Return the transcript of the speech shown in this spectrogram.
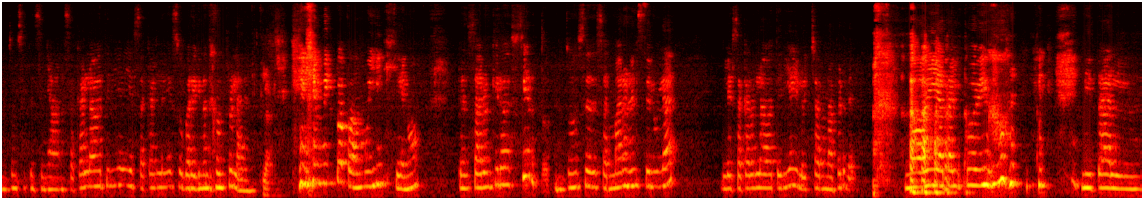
Entonces te enseñaban a sacar la batería y a sacarle eso para que no te controlaran. Claro. Y mis papás, muy ingenuos, pensaron que era cierto. Entonces desarmaron el celular, le sacaron la batería y lo echaron a perder. No había tal código ni tal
